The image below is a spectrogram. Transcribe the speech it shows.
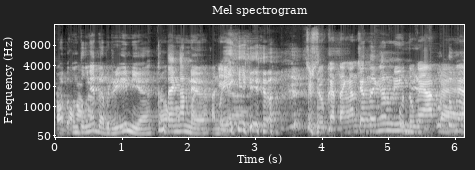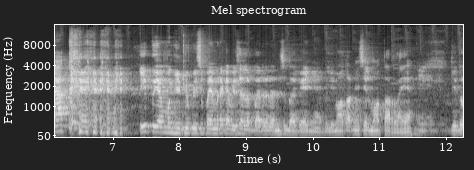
dapat untungnya dari ini ya kentengan ya kebanyakan, iya. iya Justru ketengan ketengan ini untungnya akeh. untungnya akeh. itu yang menghidupi supaya mereka bisa lebaran dan sebagainya beli motor nyicil motor lah ya Iya. gitu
